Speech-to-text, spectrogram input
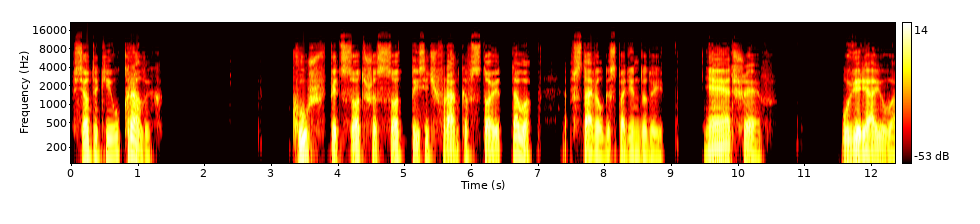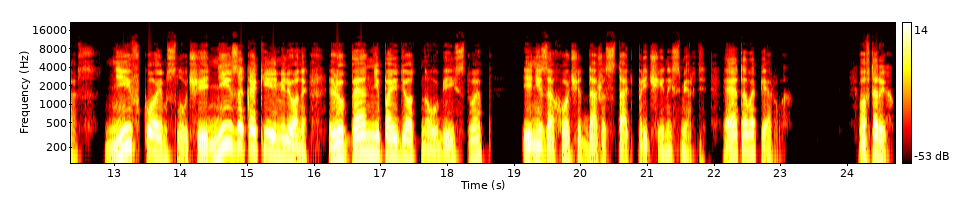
все-таки украл их. Куш в пятьсот-шестьсот тысяч франков стоит того, — вставил господин Дудуи. — Нет, шеф, уверяю вас, ни в коем случае, ни за какие миллионы Люпен не пойдет на убийство и не захочет даже стать причиной смерти. Это во-первых. Во-вторых,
